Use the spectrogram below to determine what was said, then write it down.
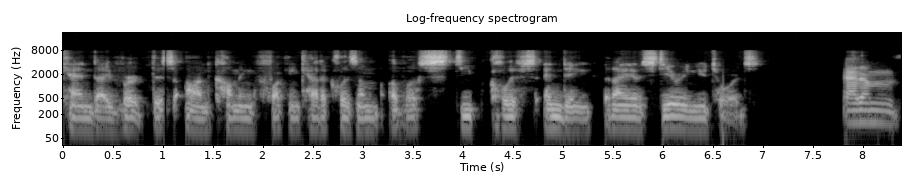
can divert this oncoming fucking cataclysm of a steep cliff's ending that I am steering you towards. Adam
